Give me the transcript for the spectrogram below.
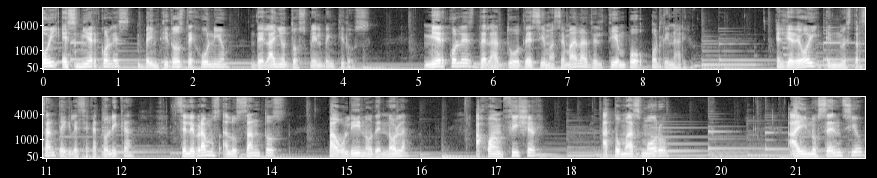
Hoy es miércoles 22 de junio del año 2022, miércoles de la duodécima semana del tiempo ordinario. El día de hoy, en nuestra Santa Iglesia Católica, celebramos a los santos Paulino de Nola, a Juan Fischer, a Tomás Moro, a Inocencio,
